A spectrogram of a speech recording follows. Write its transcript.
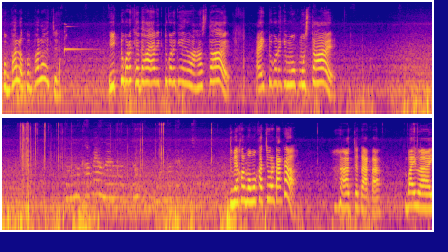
খুব ভালো খুব ভালো হয়েছে। একটু করে খেতে হয় আর একটু করে কি হাসতে হয়? আর একটু করে কি মুখ মুছতে হয়? তুমি এখন মোমো খাচ্ছ ওরা টাটা? আচ্ছা টাটা। বাই বাই।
